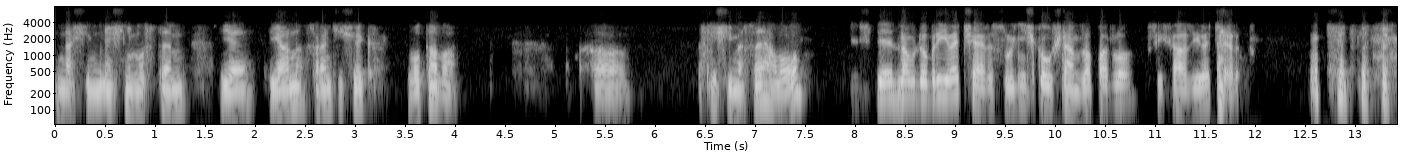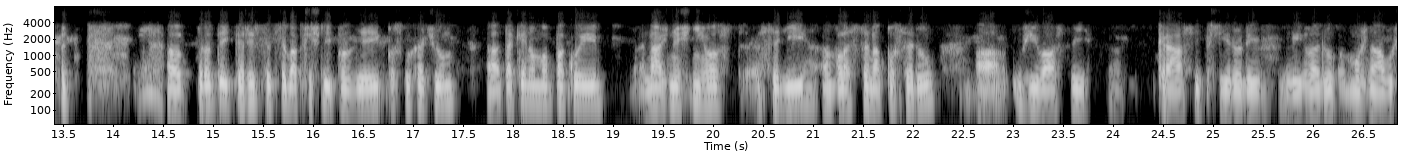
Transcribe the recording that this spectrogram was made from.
Naším dnešním hostem je Jan František Votava. Eh, slyšíme se, halo? Ještě jednou dobrý večer, sluníčko už nám zapadlo, přichází večer. Pro ty, kteří jste třeba přišli později k posluchačům, tak jenom opakuji, náš dnešní host sedí v lese na posedu a užívá si krásy přírody, výhledu, možná už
